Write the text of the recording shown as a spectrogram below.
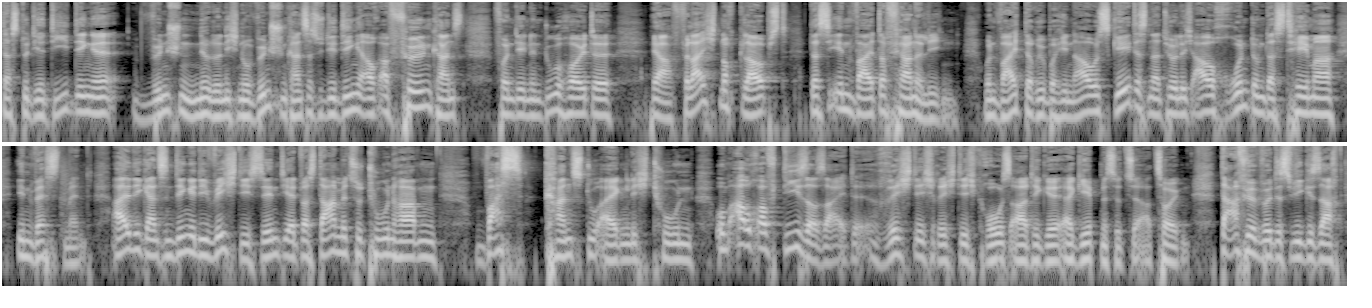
dass du dir die Dinge wünschen oder nicht nur wünschen kannst, dass du dir Dinge auch erfüllen kannst, von denen du heute ja vielleicht noch glaubst, dass sie in weiter Ferne liegen. Und weit darüber hinaus geht es natürlich auch rund um das Thema Investment. All die ganzen Dinge, die wichtig sind, die etwas damit zu tun haben, was kannst du eigentlich tun, um auch auf dieser Seite richtig, richtig großartige Ergebnisse zu erzeugen. Dafür wird es, wie gesagt,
